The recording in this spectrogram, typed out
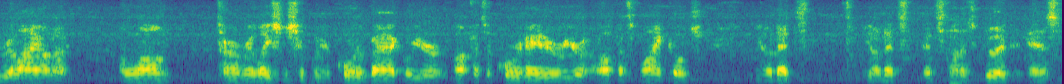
you rely on a, a long term relationship with your quarterback or your offensive coordinator or your offensive line coach. You know, that's you know that's that's not as good as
